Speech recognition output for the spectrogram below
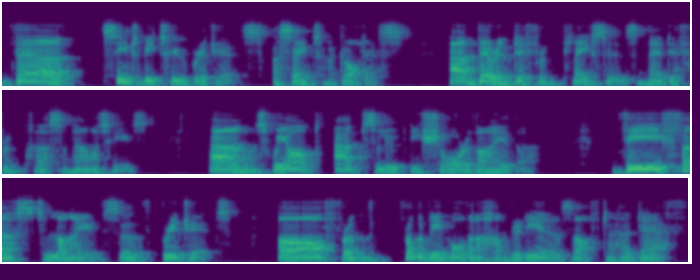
There seem to be two Bridgets, a saint and a goddess, and they're in different places and they're different personalities. And we aren't absolutely sure of either. The first lives of Bridget are from probably more than 100 years after her death.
